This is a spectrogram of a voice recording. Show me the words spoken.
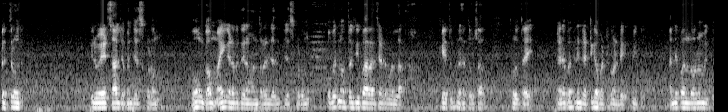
ప్రతిరోజు ఇరవై ఏడు సార్లు జపం చేసుకోవడం ఓం గం ఐ గణపతి మంత్రాన్ని జపం చేసుకోవడం కొబ్బరి నూనెతో దీపారాధన చేయడం వల్ల కేతు గ్రహ దోషాలు తొలుతాయి. గణపతిని గట్టిగా పట్టుకోండి. మీకు అన్ని పనుల్లోనూ మీకు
